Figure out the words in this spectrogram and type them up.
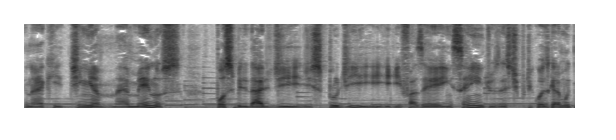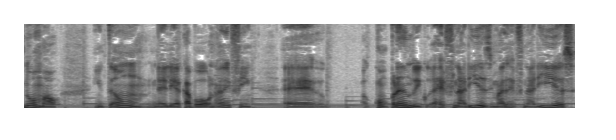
né, que tinha né, menos possibilidade de, de explodir e, e, fazer incêndios, esse tipo de coisa que era muito normal. Então ele acabou, né, enfim, é, comprando refinarias e mais refinarias,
